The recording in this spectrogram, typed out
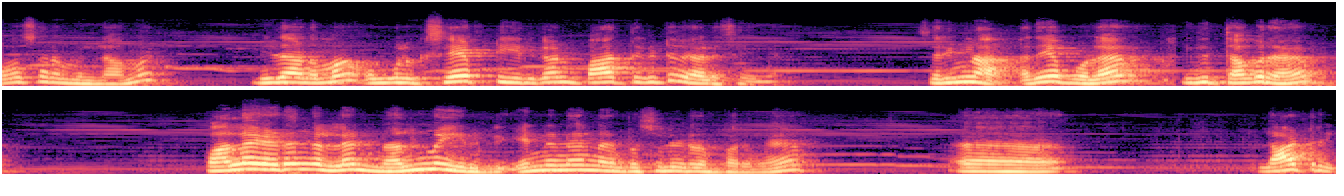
அவசரம் இல்லாமல் நிதானமாக உங்களுக்கு சேஃப்டி இருக்கான்னு பார்த்துக்கிட்டு வேலை செய்யுங்க. சரிங்களா? அதே போல் இது தவிர பல இடங்களில் நன்மை இருக்குது என்னென்னு நான் இப்போ சொல்லிடுறேன் பாருங்கள் லாட்ரி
